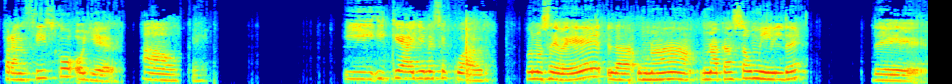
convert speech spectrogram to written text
Francisco Oyer. Ah, ok. ¿Y, qué hay en ese cuadro? Bueno, se ve una, casa humilde de,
